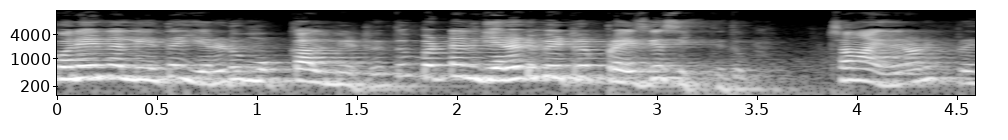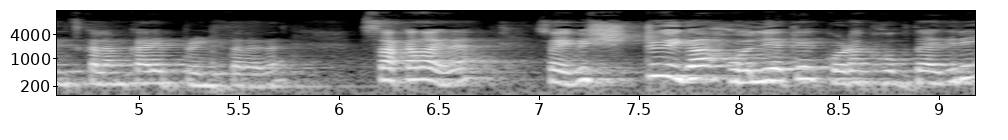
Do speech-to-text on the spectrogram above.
ಕೊನೆಯಲ್ಲಿ ಅಂತ ಎರಡು ಮುಕ್ಕಾಲು ಮೀಟ್ರ್ ಇತ್ತು ಬಟ್ ನನಗೆ ಎರಡು ಮೀಟ್ರ್ ಪ್ರೈಸ್ಗೆ ಸಿಕ್ತಿದ್ದು ಚೆನ್ನಾಗಿದೆ. ನೋಡಿ ಪ್ರಿಂಟ್ಸ್ ಕಲಂಕಾರಿ ಪ್ರಿಂಟ್ ಥರ ಇದೆ. ಸಖತ್ತಾಗಿದೆ ಸೊ ಇವಿಷ್ಟು ಈಗ ಹೊಲಿಯೋಕ್ಕೆ ಕೊಡಕ್ಕೆ ಹೋಗ್ತಾ ಇದ್ದೀನಿ.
